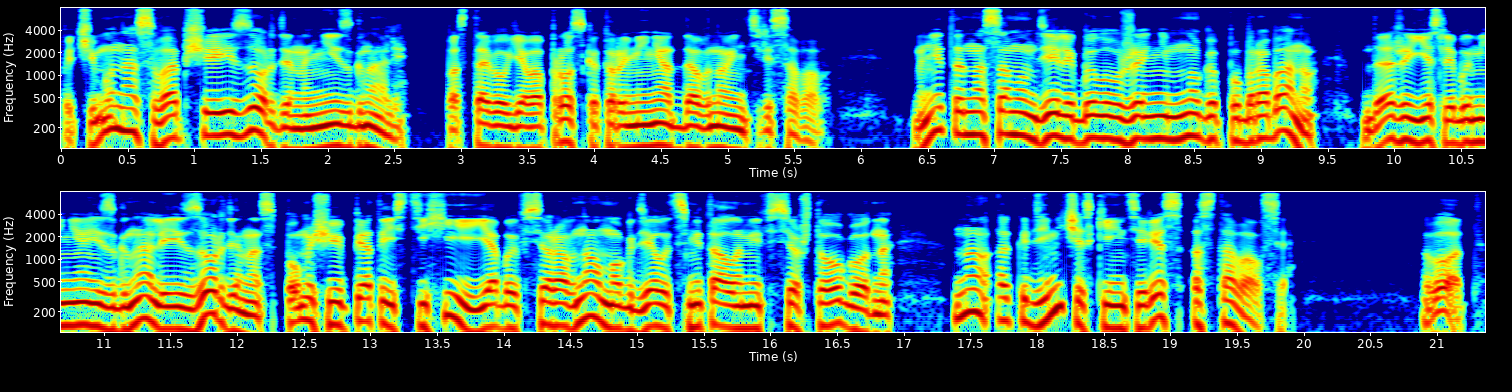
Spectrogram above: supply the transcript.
«Почему нас вообще из Ордена не изгнали?» — поставил я вопрос, который меня давно интересовал. — мне-то на самом деле было уже немного по барабану. Даже если бы меня изгнали из Ордена, с помощью пятой стихии я бы все равно мог делать с металлами все, что угодно. Но академический интерес оставался. «Вот»,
